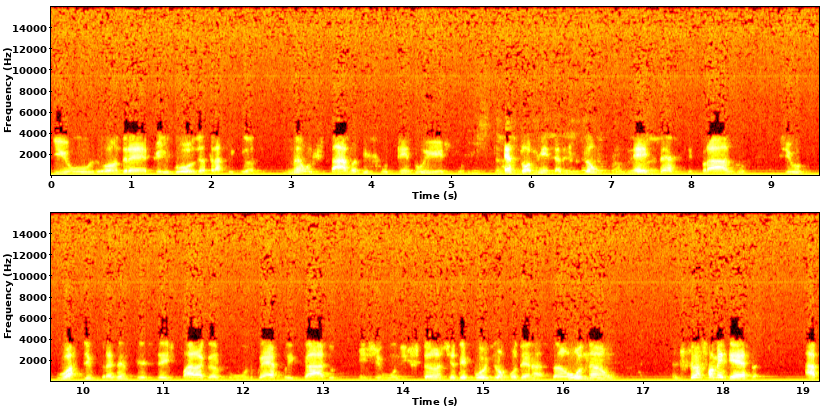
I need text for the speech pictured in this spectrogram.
que o André é perigoso, é traficante. Não estava discutindo isso. É somente a discussão, é excesso de prazo, se o, o artigo 316, parágrafo único, é aplicado em segunda instância, depois de uma condenação ou não. A discussão é somente essa. A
